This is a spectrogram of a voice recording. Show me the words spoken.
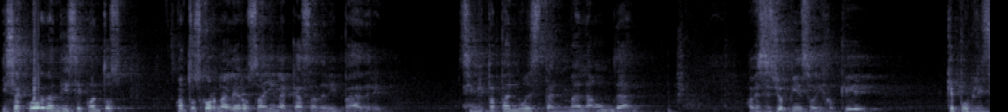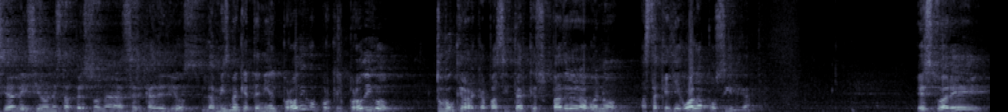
Y se acuerdan, dice, ¿cuántos, ¿cuántos jornaleros hay en la casa de mi padre? Si mi papá no es tan mala onda. A veces yo pienso, dijo, ¿qué, ¿qué publicidad le hicieron a esta persona acerca de Dios? La misma que tenía el pródigo, porque el pródigo tuvo que recapacitar que su padre era bueno hasta que llegó a la posilga. Esto haré,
